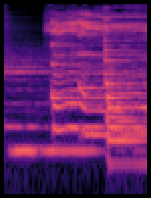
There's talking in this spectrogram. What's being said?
Oh.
